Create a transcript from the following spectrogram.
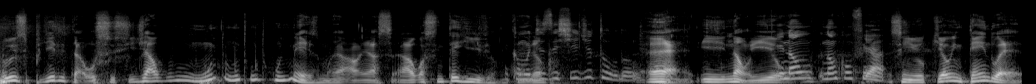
para o espírita, o suicídio é algo muito, muito, muito ruim mesmo. É, é, é algo assim terrível. É como entendeu? desistir de tudo. É, e não. E, eu, e não, não confiar. Sim, o que eu entendo é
